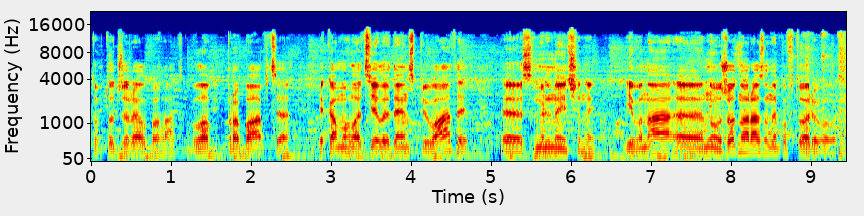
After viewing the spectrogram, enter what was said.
тобто джерел багато. Була прабабця, яка могла цілий день співати е, з Хмельниччини, і вона е, ну, жодного разу не повторювалася.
